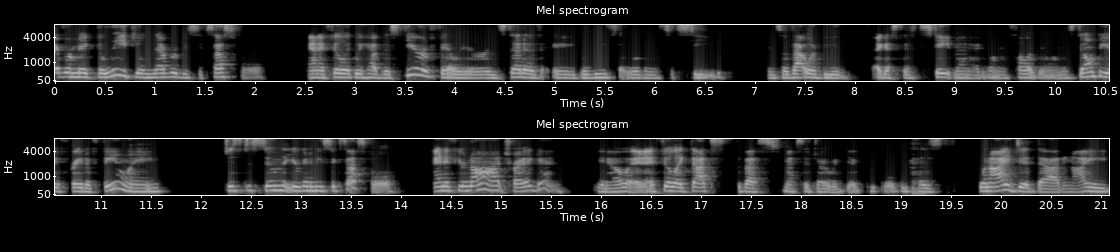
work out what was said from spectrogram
ever make the leap, you'll never be successful. And I feel like we have this fear of failure instead of a belief that we're going to succeed. And so that would be, I guess, the statement I'd want to tell everyone is don't be afraid of failing. Just assume that you're going to be successful. And if you're not, try again, you know? And I feel like that's the best message I would give people because when I did that and I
